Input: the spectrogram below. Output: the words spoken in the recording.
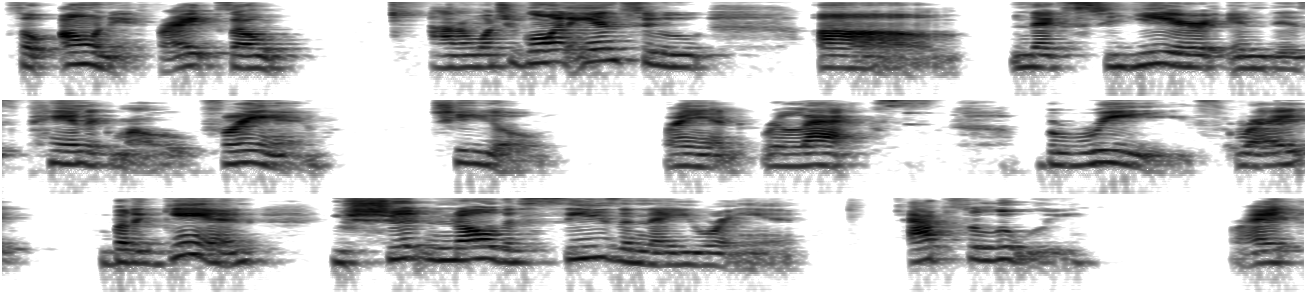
so own it right so I don't want you going into um, next year in this panic mode. Friend, chill, friend, relax, breathe, right? But again, you should know the season that you are in. Absolutely. Right?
